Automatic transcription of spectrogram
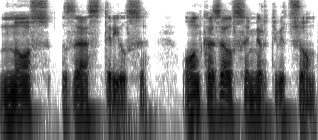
нос заострился. Он казался мертвецом.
